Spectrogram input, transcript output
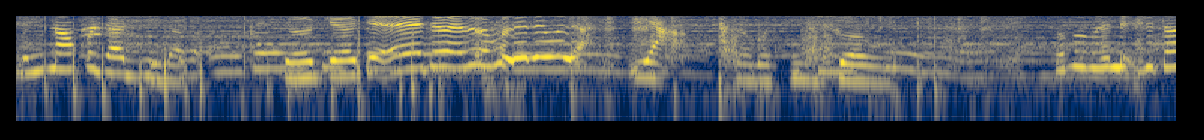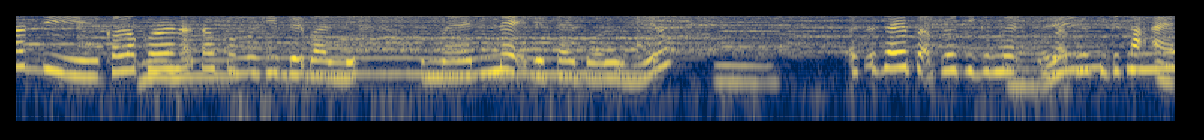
Menang pun jadi dah? Okay okay okay Eh jangan jangan boleh dia boleh. Ya Nombor tiga. Berapa minit je tadi? Kalau korang nak tahu kau pergi balik Minit je saya boleh ya. Maksud saya 43 minit 43 saat.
